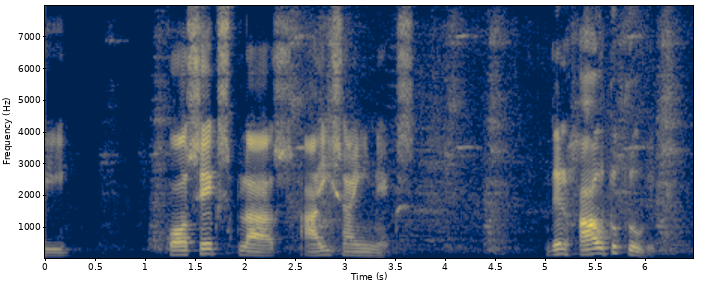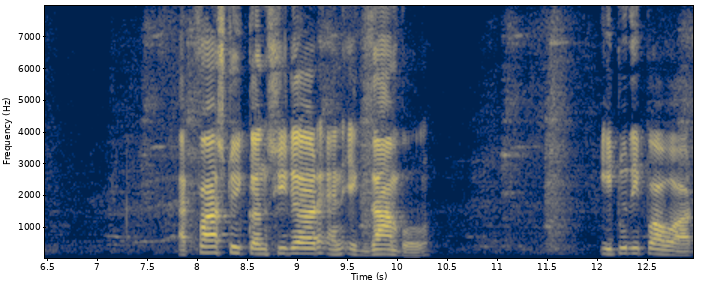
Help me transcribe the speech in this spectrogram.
be cos x plus i sin x then how to prove it at first we consider an example e to the power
